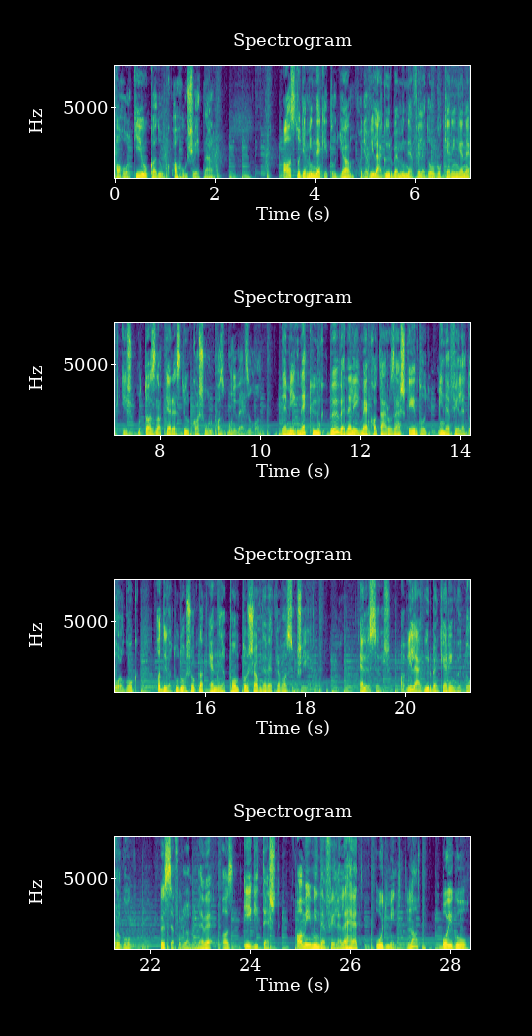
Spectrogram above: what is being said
ahol kiukadunk a húsvétnál. Azt ugye mindenki tudja, hogy a világűrben mindenféle dolgok keringenek és utaznak keresztül kasul az univerzumon. De még nekünk bőven elég meghatározásként, hogy mindenféle dolgok, addig a tudósoknak ennél pontosabb nevekre van szüksége. Először is, a világűrben keringő dolgok összefoglaló neve az égi test, ami mindenféle lehet, úgy mint nap, bolygó,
